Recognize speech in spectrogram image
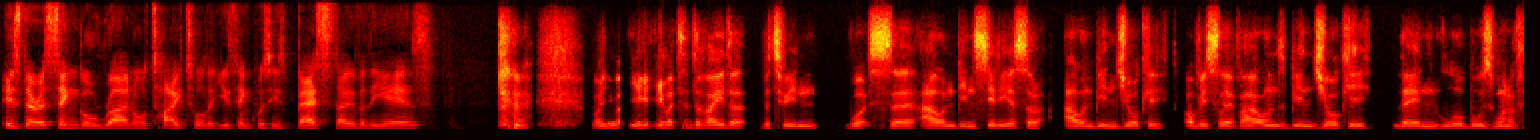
is there a single run or title that you think was his best over the years? well, you, you, you got to divide it between what's uh, Alan being serious or Alan being jokey. Obviously, if Alan's being jokey, then Lobo's one of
